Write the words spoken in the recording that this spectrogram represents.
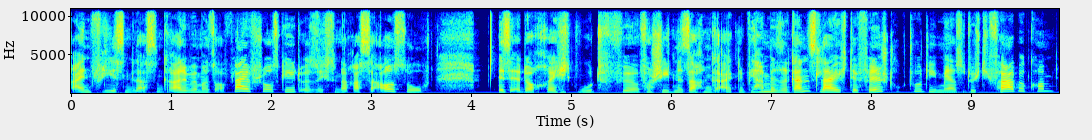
reinfließen lassen. Gerade wenn man so auf Live-Shows geht oder sich so eine Rasse aussucht, ist er doch recht gut für verschiedene Sachen geeignet. Wir haben hier so eine ganz leichte Fellstruktur, die mehr so durch die Farbe kommt.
